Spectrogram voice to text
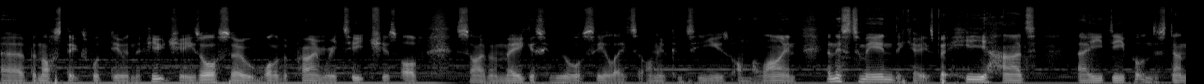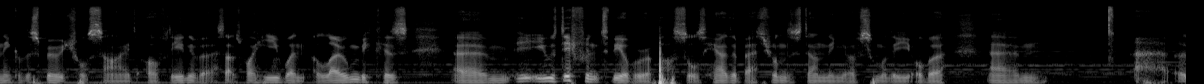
uh, the Gnostics would do in the future. He's also one of the primary teachers of Simon Magus, who we will see later on, who continues on the line. And this to me indicates that he had a deeper understanding of the spiritual side of the universe. That's why he went alone because um, he, was different to the other apostles. He had a better understanding of some of the other um, uh,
